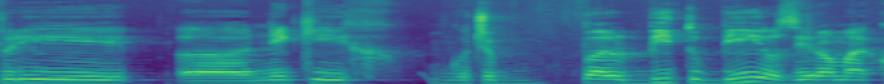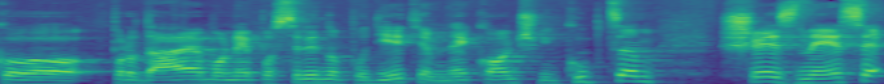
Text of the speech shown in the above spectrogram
pri uh, nekih, mogoče bolj B2B, oziroma ko prodajamo neposredno podjetjem, ne končnim kupcem, še znese,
